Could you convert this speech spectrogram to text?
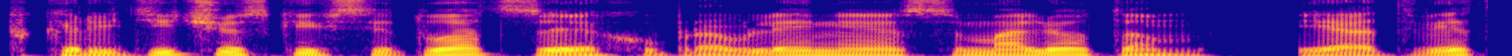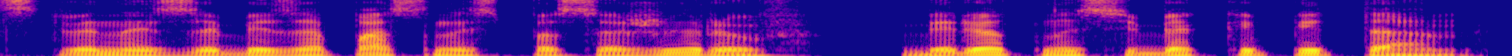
В критических ситуациях управление самолетом и ответственность за безопасность пассажиров берет на себя капитан,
